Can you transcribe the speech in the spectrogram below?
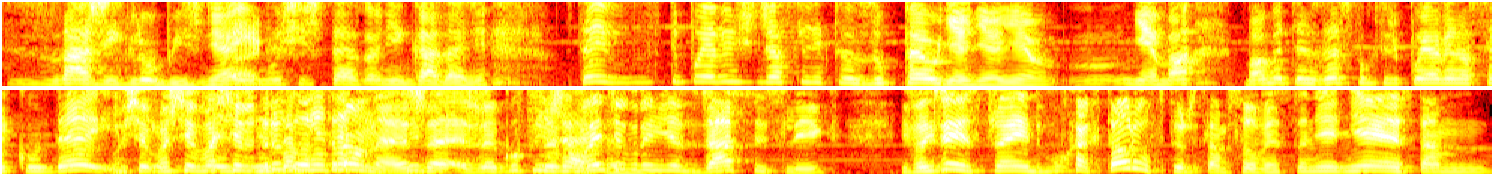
znasz ich, lubisz, nie? Tak. I musisz teraz o nich gadać, nie? W, tej, w tym pojawieniu się Justice League to zupełnie nie, nie, nie ma. Mamy ten zespół, który pojawia na sekundę i Właśnie, właśnie, właśnie w drugą stronę, że, że, że w momencie, w którym jest Justice League i faktycznie jest przynajmniej dwóch aktorów, którzy tam są, więc to nie, nie jest tam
